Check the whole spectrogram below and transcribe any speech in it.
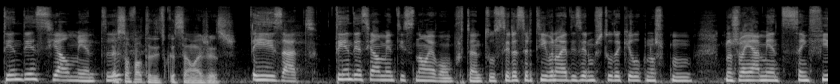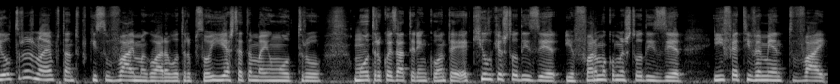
Tendencialmente. É só falta de educação às vezes. Exato. Tendencialmente isso não é bom. Portanto, ser assertivo não é dizermos tudo aquilo que nos, que nos vem à mente sem filtros, não é? Portanto, porque isso vai magoar a outra pessoa. E esta é também um outro, uma outra coisa a ter em conta: é aquilo que eu estou a dizer e a forma como eu estou a dizer, e efetivamente vai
